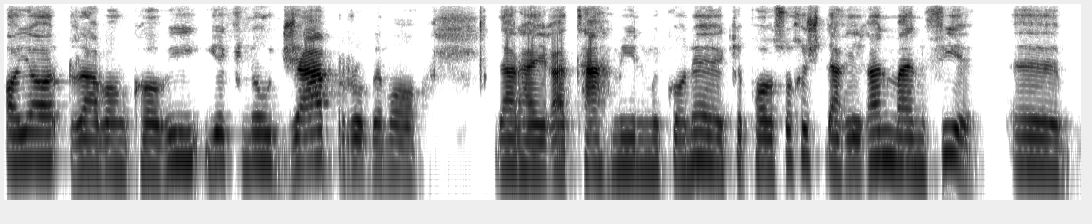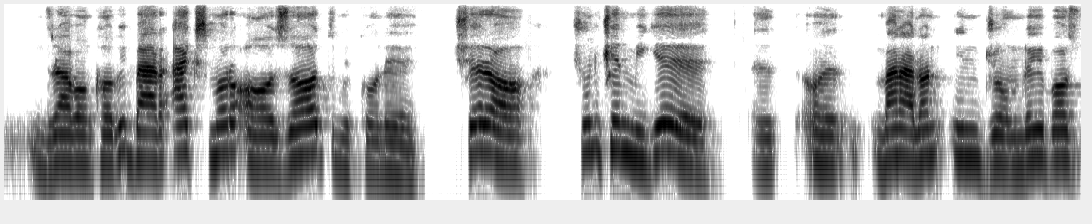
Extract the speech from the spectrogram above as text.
آیا روانکاوی یک نوع جبر رو به ما در حقیقت تحمیل می‌کنه که پاسخش دقیقا منفیه؟ روانکاوی برعکس ما رو آزاد می‌کنه. چرا؟ چون که میگه من الان این جمله باز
